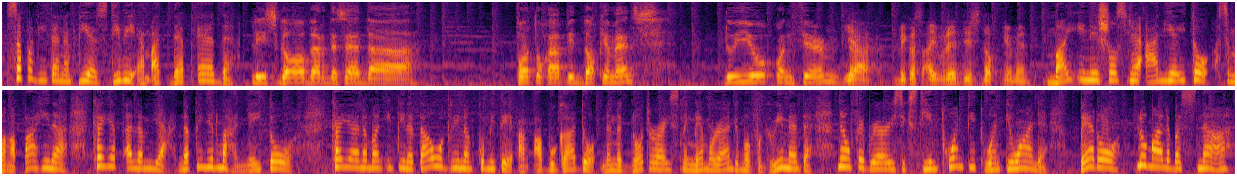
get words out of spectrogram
sa pagitan ng PSDBM at DepEd. Please go over the said uh, photocopied documents. Do you confirm? that- Yeah, because I've read this document. May initials niya aniya ito sa mga pahina kaya't alam niya na pinirmahan niya ito. Kaya naman ipinatawag rin ng komite ang abogado na nag-notarize ng Memorandum of Agreement noong February 16, 2021. Pero lumalabas na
